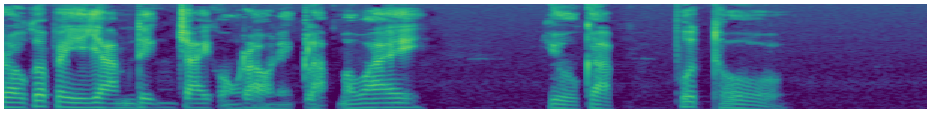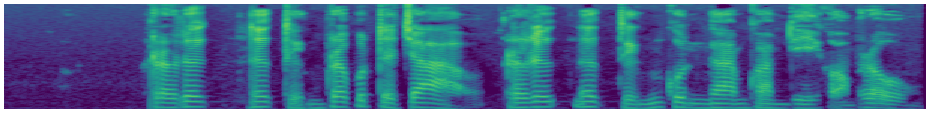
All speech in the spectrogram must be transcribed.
เราก็พยายามดึงใจของเราเนี่ยกลับมาไว้ อยู่กับพุทโธระลึกนึกถึงพระพุทธเจ้า ระลึกนึกถึงคุณงามความดีของพระองค์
